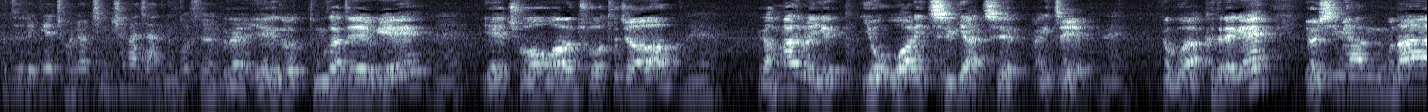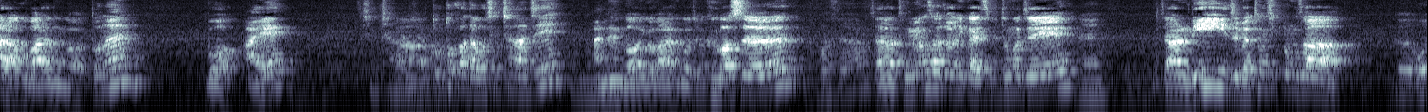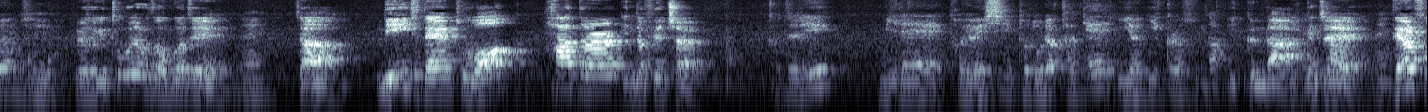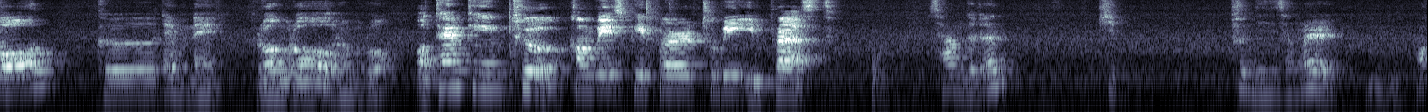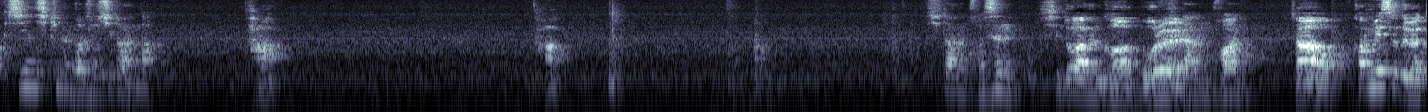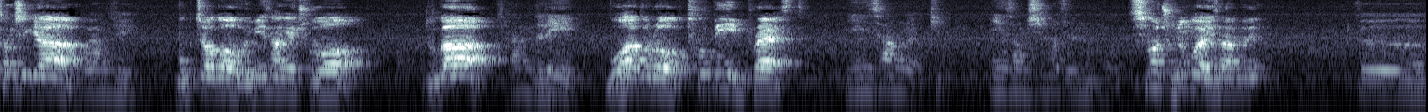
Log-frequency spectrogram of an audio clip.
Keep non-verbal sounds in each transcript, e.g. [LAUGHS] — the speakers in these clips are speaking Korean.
그들에게 전혀 칭찬하지 않는 것은 그래 얘도 동사지 여기. 네, 얘 주어 원 주어 투죠 네, 그러니까 한마디로 이게 이 5월이 즉이야 즉. 알겠지? 네, 그러니까 뭐야? 그들에게 열심히 하는구나 라고 말하는 거 또는 뭐 아예 칭찬하지 어, 똑똑하다고 칭찬하지 음. 않는 거 이거 말하는 거죠. 그것은 것은? 자 동명사주니까 S 붙은 거지. 네, 자 leads 몇 형식 동사. 그 오형식. 그래서 여기 투부정사 온 거지. 네, 자 leads them to work harder in the future. 그들이 미래에 더 열심히 더 노력하게 이, 이끌어준다. 이끈다? 이끈다. 네. therefore 그 때문에 그러므로 그러므로 attempting to convince people to be impressed 사람들은 깊은 인상을 음, 확신시키는 것을 시도한다. 다? 다? 시도하는 것은 시도하는 것 뭐를? 시도하는 건자 convince도 몇 형식이야? 오형식. 목적어 의미상의 주어. 누가? 사람들이 뭐 하도록 to be impressed? 인상을 깊 인상 심어주는 거, 심어주는 거야 이 사람들이? 그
